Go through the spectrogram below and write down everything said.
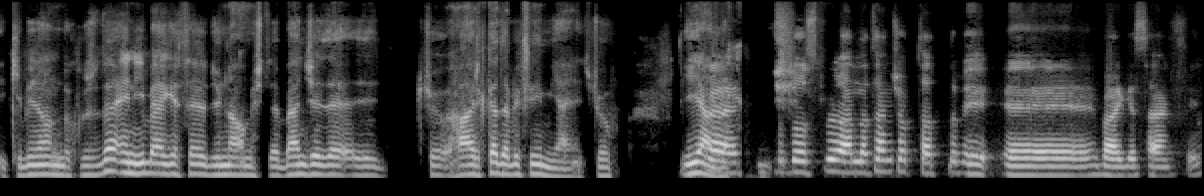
2019'da e, en iyi belgesel ödülünü almıştı. Bence de e, çok harika da bir film yani. Çok İyi evet, bu dostluğu anlatan çok tatlı bir e, belgesel film.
